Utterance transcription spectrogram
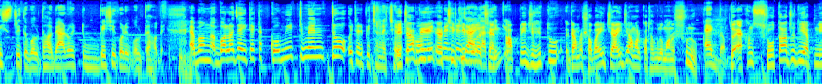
বিস্তৃত বলতে হবে আরও একটু বেশি করে বলতে হবে। এবং বলা যায় এটা একটা কমিটমেন্টও ওইটার পিছনে ছিল এটা আপনি ঠিকই বলেছেন। আপনি যেহেতু এটা আমরা সবাই চাই যে আমার কথাগুলো মানুষ শুনুক। একদম। তো এখন শ্রোতা যদি আপনি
